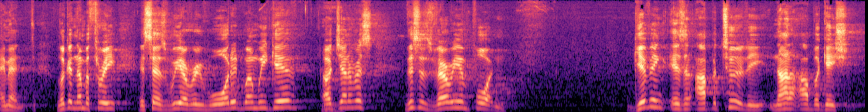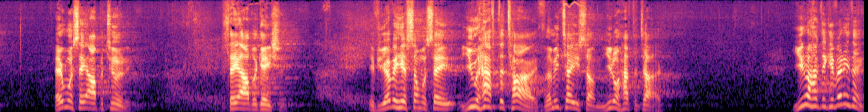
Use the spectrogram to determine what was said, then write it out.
Amen. Look at number three. It says, We are rewarded when we give, are mm-hmm. generous. This is very important. Giving is an opportunity, not an obligation. Everyone say opportunity. Say obligation. If you ever hear someone say, you have to tithe, let me tell you something. You don't have to tithe. You don't have to give anything.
